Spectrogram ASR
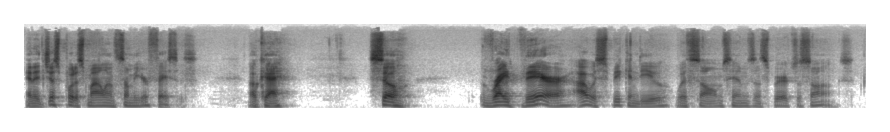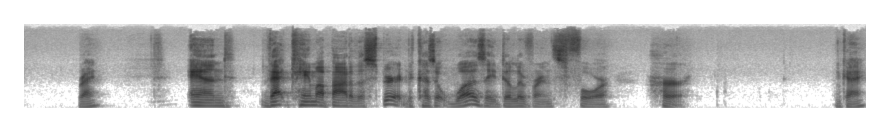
And it just put a smile on some of your faces. Okay? So, right there, I was speaking to you with psalms, hymns, and spiritual songs, right? And that came up out of the Spirit because it was a deliverance for her. Okay?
